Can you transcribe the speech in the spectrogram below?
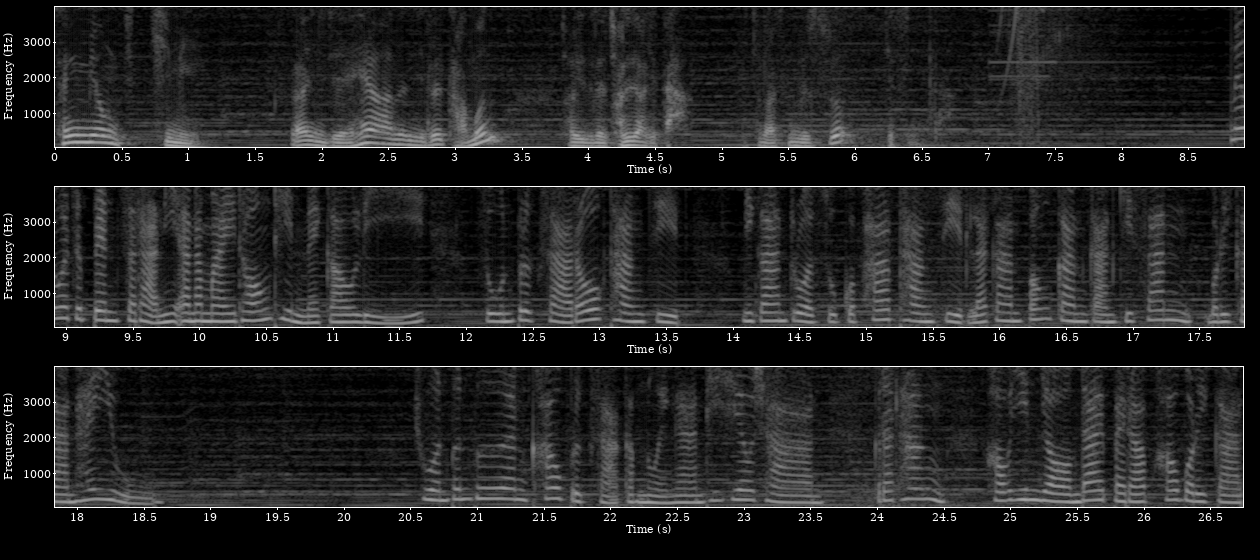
생명 지킴이가 이제 해야 하는 일을 담은 저희들의 전략이다 이렇게 말씀드릴 수 있겠습니다. ว่าจะเป็นสถานีอนามัยท้องถิ่นในเกาหลี ศูนย์ปรึกษาโรคทางจิต มีการตรวจสุขภาพทางจิต และการป้องกันการคิดสั้นบริการให้อยู่ ชวนเพื่อนๆ เข้าปรึกษากับหน่วยงานที่เชี่ยวชาญ กระทั่งเขายินยอมได้ไปรับเข้าบริการ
